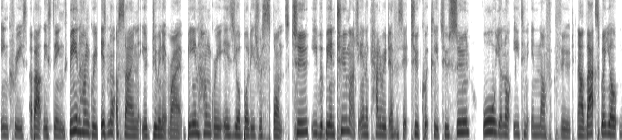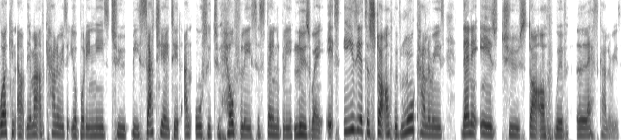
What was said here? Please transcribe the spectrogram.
increased about these things being hungry is not a sign that you're doing it right being hungry is your body's response to either being too much in a calorie deficit too quickly too soon or you're not eating enough food. Now, that's where you're working out the amount of calories that your body needs to be satiated and also to healthily, sustainably lose weight. It's easier to start off with more calories than it is to start off with less calories.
